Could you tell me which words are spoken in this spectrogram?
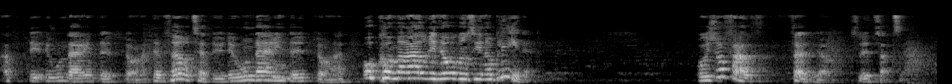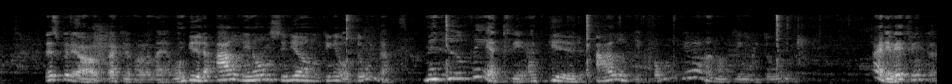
att det, det onda är inte utplånat. Den förutsätter ju det onda är inte utplånat och kommer aldrig någonsin att bli det. Och i så fall följer slutsatsen. Det skulle jag verkligen hålla med om. Om Gud aldrig någonsin gör någonting åt det onda. Men hur vet vi att Gud aldrig kommer att göra någonting åt det onda? Nej, det vet vi inte.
